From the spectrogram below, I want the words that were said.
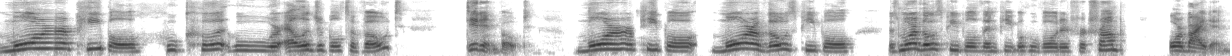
more people who could who were eligible to vote didn't vote more people more of those people there's more of those people than people who voted for trump or biden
